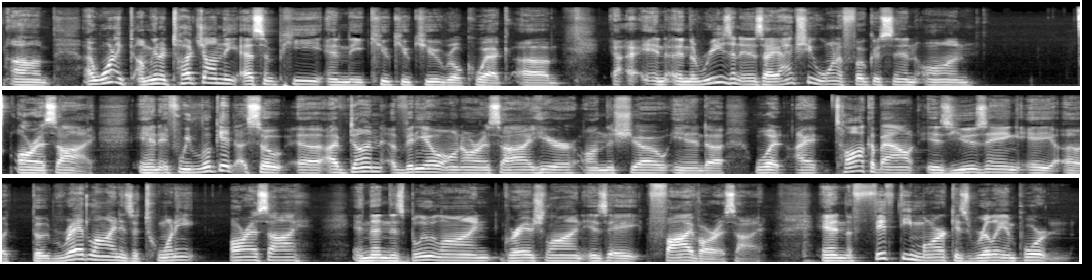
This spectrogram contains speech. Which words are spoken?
Um, I want to. I'm going to touch on the S and P and the QQQ real quick. Um, and and the reason is I actually want to focus in on RSI. And if we look at, so uh, I've done a video on RSI here on this show, and uh, what I talk about is using a, uh, the red line is a 20 RSI, and then this blue line, grayish line, is a 5 RSI. And the 50 mark is really important.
